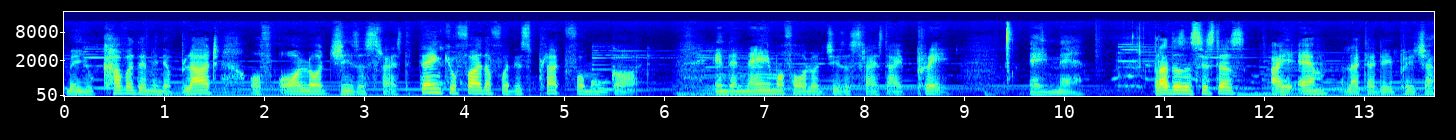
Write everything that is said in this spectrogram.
may you cover them in the blood of our Lord Jesus Christ. Thank you, Father, for this platform, oh God. In the name of our Lord Jesus Christ, I pray. Amen. Brothers and sisters, I am Latter day Preacher.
